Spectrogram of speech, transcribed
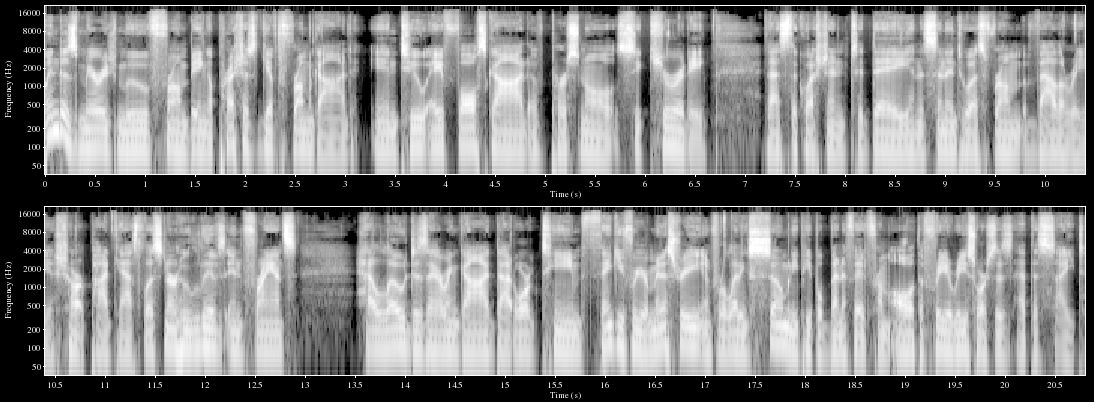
when does marriage move from being a precious gift from God into a false God of personal security? That's the question today, and it's sent in to us from Valerie, a Sharp podcast listener who lives in France. Hello, desiringgod.org team. Thank you for your ministry and for letting so many people benefit from all the free resources at the site.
